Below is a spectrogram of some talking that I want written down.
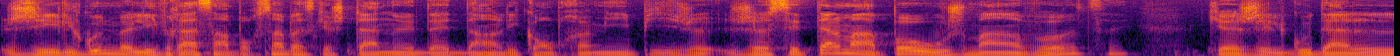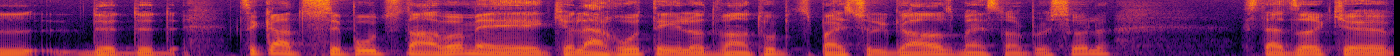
j'ai le goût de me livrer à 100% parce que je suis d'être dans les compromis puis je, je sais tellement pas où je m'en vais tu sais que j'ai le goût de, de, de- tu sais quand tu sais pas où tu t'en vas mais que la route est là devant toi puis tu pèses sur le gaz ben c'est un peu ça là. C'est-à-dire que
